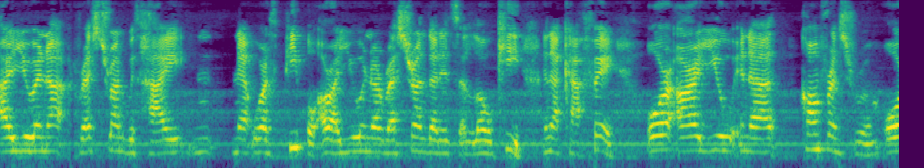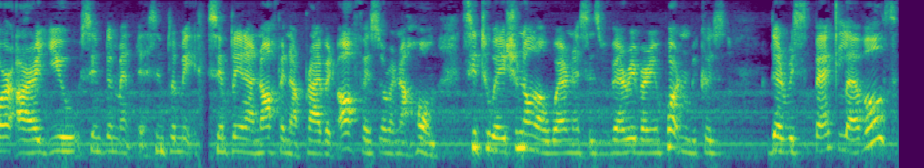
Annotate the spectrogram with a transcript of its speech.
are you in a restaurant with high net worth people, or are you in a restaurant that it's a low key in a cafe, or are you in a conference room or are you simply simply simply in in a private office or in a home? Situational awareness is very very important because the respect levels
